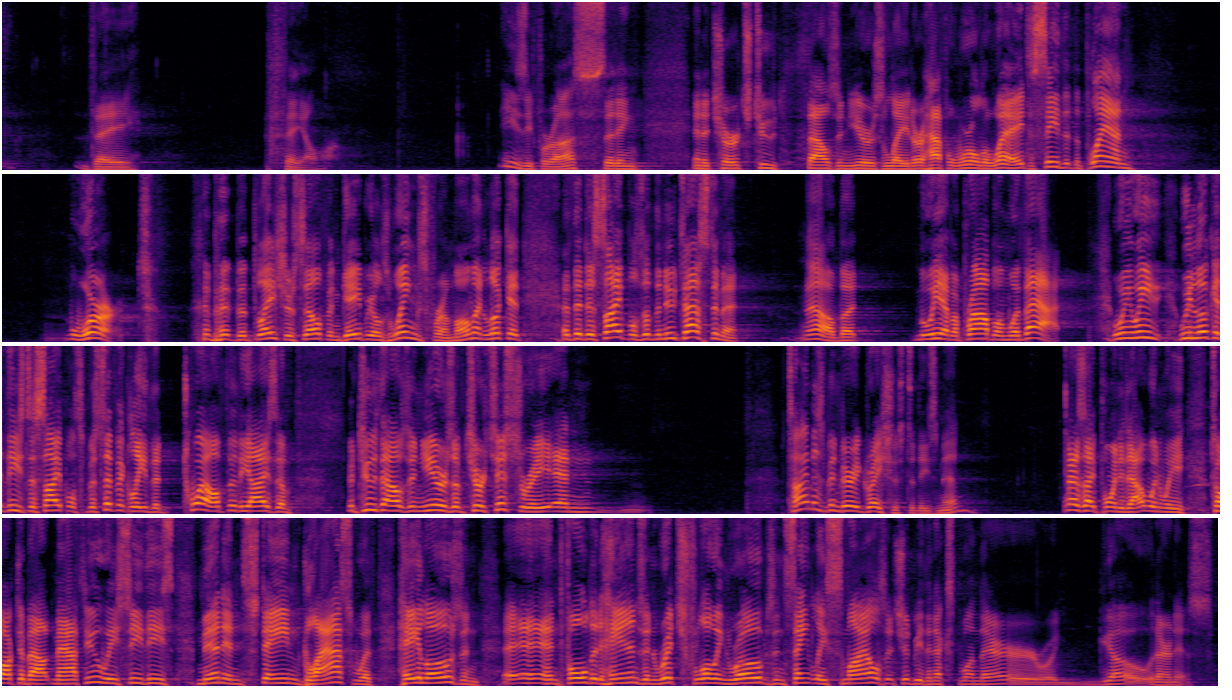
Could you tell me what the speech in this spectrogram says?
they fail? Easy for us sitting in a church 2,000 years later, half a world away, to see that the plan worked. but, but, place yourself in Gabriel's wings for a moment. Look at, at the disciples of the New Testament. No, but we have a problem with that. We, we, we look at these disciples, specifically the 12, through the eyes of 2,000 years of church history, and time has been very gracious to these men. As I pointed out when we talked about Matthew, we see these men in stained glass with halos and, and folded hands and rich flowing robes and saintly smiles. It should be the next one. There we go. There it is.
